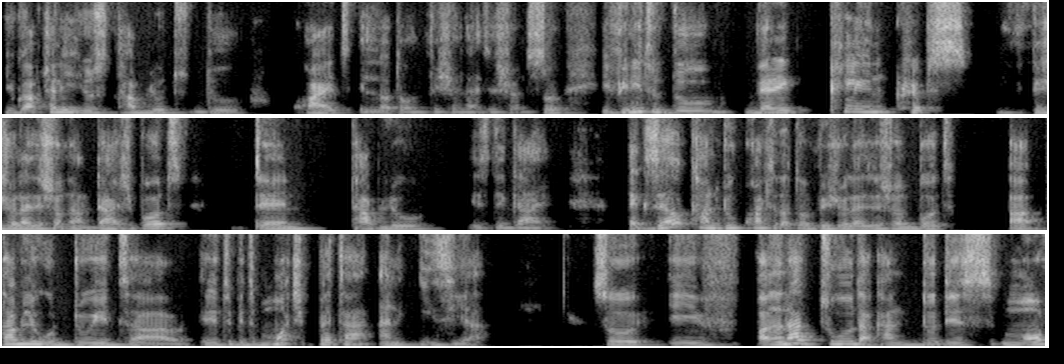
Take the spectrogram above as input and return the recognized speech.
you can actually use Tableau to do quite a lot of visualization. So if you need to do very clean, crisp visualization and dashboards, then Tableau is the guy. Excel can do quite a lot of visualization, but uh, Tableau would do it uh, a little bit much better and easier. So if another tool that can do this more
